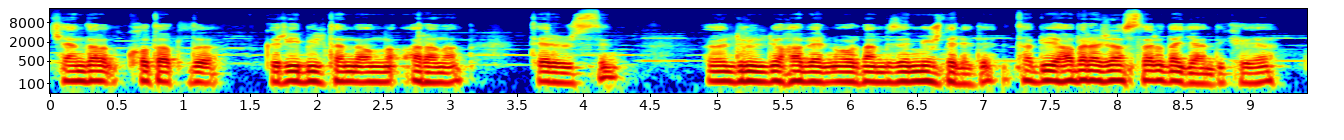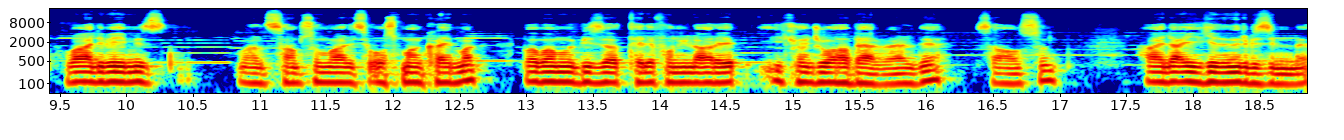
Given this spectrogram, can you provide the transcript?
kendi kod adlı gri bültende aranan teröristin öldürüldüğü haberini oradan bize müjdeledi. Tabii haber ajansları da geldi köye. Vali beyimiz vardı, Samsun valisi Osman Kaymak. Babamı bizzat telefonuyla arayıp ilk önce o haber verdi. Sağ olsun. Hala ilgilenir bizimle.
